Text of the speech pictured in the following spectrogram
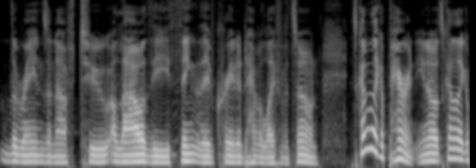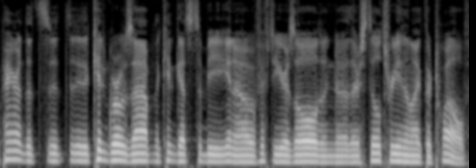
the reins enough to allow the thing that they've created to have a life of its own. It's kind of like a parent, you know. It's kind of like a parent that's it, the kid grows up, the kid gets to be, you know, 50 years old, and uh, they're still treating them like they're 12.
